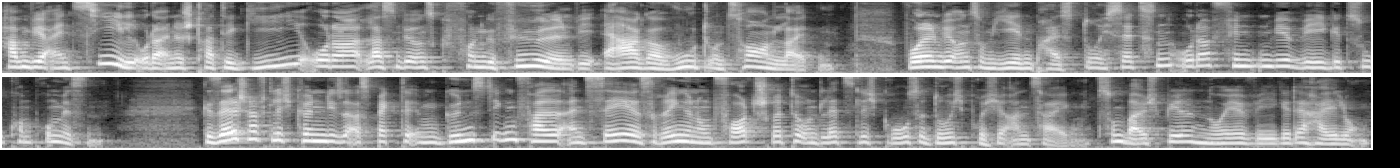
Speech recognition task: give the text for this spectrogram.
Haben wir ein Ziel oder eine Strategie oder lassen wir uns von Gefühlen wie Ärger, Wut und Zorn leiten? Wollen wir uns um jeden Preis durchsetzen oder finden wir Wege zu Kompromissen? Gesellschaftlich können diese Aspekte im günstigen Fall ein zähes Ringen um Fortschritte und letztlich große Durchbrüche anzeigen, zum Beispiel neue Wege der Heilung.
